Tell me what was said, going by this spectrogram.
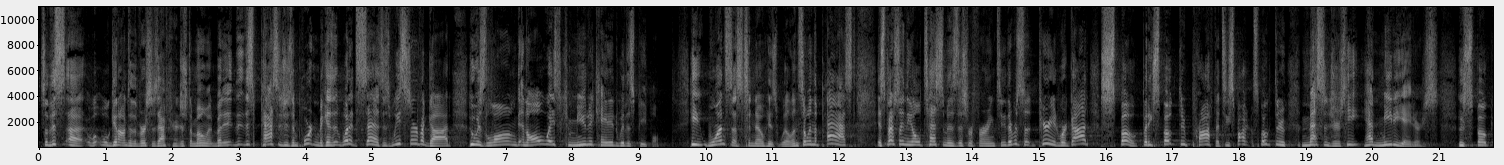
So, this, uh, we'll get on to the verses after in just a moment, but it, this passage is important because what it says is we serve a God who has longed and always communicated with his people. He wants us to know His will. And so, in the past, especially in the Old Testament, is this referring to? There was a period where God spoke, but He spoke through prophets, He spoke, spoke through messengers, He had mediators who spoke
